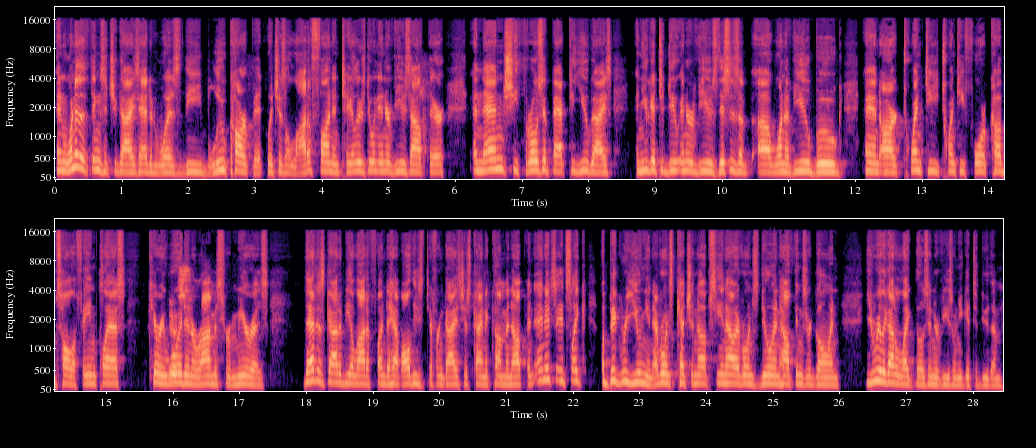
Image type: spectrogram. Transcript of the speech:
And one of the things that you guys added was the blue carpet, which is a lot of fun. And Taylor's doing interviews out there. And then she throws it back to you guys and you get to do interviews. This is a uh, one of you, Boog, and our 2024 Cubs Hall of Fame class, Kerry Wood yes. and Aramis Ramirez. That has got to be a lot of fun to have all these different guys just kind of coming up, and and it's it's like a big reunion. Everyone's catching up, seeing how everyone's doing, how things are going. You really got to like those interviews when you get to do them.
